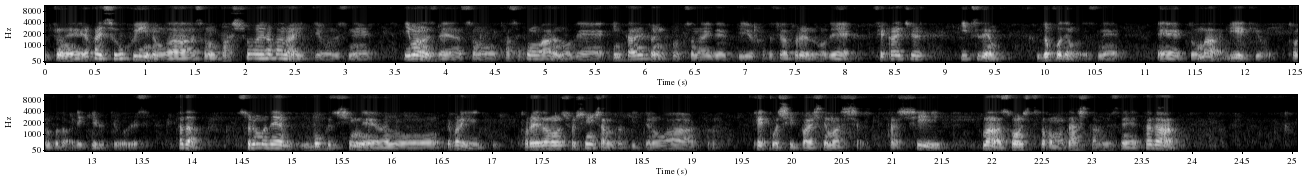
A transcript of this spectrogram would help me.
えっとね、やっぱりすごくいいのが、その場所を選ばないっていうのですね。今の時代はそのパソコンがあるので、インターネットにこう繋いでっていう形が取れるので、世界中いつでも、どこでもですね、えっ、ー、と、まあ、利益を取ることができるということです。ただ、それもね、僕自身ね、あの、やっぱりトレーダーの初心者の時っていうのは、結構失敗してましたし、まあ、損失とかも出したんですね。ただ、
